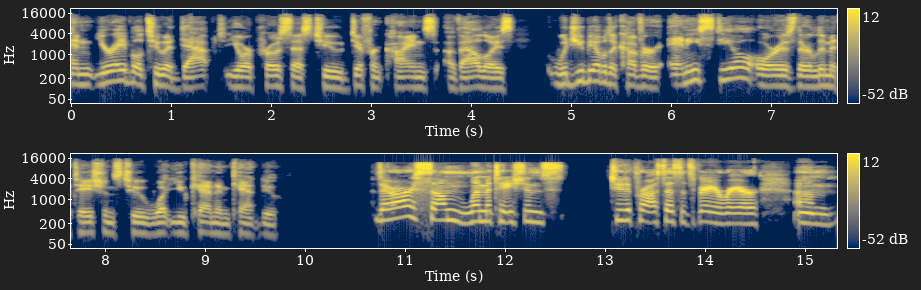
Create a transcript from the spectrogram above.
and you're able to adapt your process to different kinds of alloys would you be able to cover any steel or is there limitations to what you can and can't do? There are some limitations to the process. It's very rare. Um,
